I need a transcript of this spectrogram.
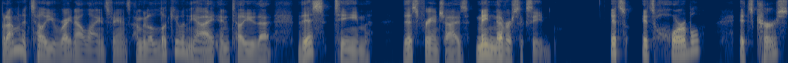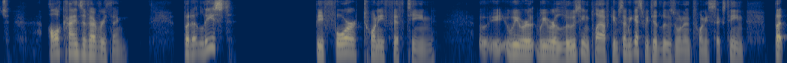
but I'm going to tell you right now, Lions fans, I'm going to look you in the eye and tell you that this team, this franchise may never succeed. It's it's horrible, it's cursed, all kinds of everything. But at least before 2015, we were we were losing playoff games, and I guess we did lose one in 2016. But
